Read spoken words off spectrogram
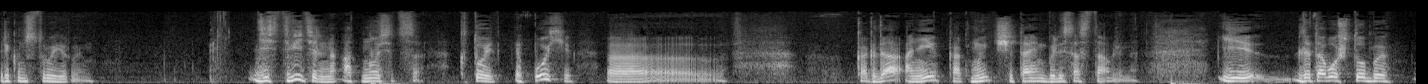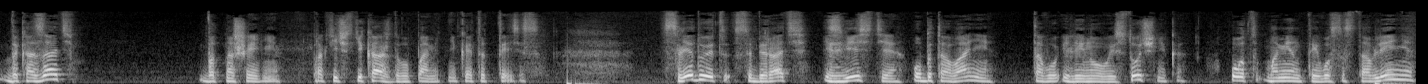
реконструируем, действительно относятся к той эпохе, э, когда они, как мы считаем, были составлены. И для того, чтобы доказать в отношении практически каждого памятника этот тезис, следует собирать известия о бытовании того или иного источника от момента его составления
